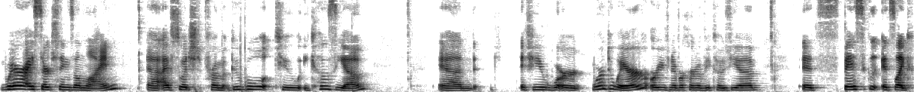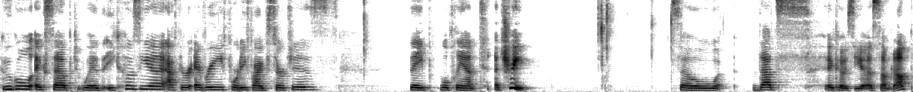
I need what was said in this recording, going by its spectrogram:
where I search things online. Uh, I've switched from Google to Ecosia, and if you were weren't aware or you've never heard of Ecosia, it's basically it's like Google except with Ecosia. After every forty five searches, they will plant a tree. So that's Ecosia summed up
